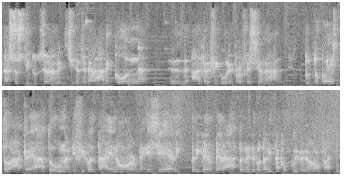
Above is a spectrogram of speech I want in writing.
la sostituzione della medicina generale con eh, altre figure professionali. Tutto questo ha creato una difficoltà enorme e si è riverberato nelle modalità con cui venivano fatti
